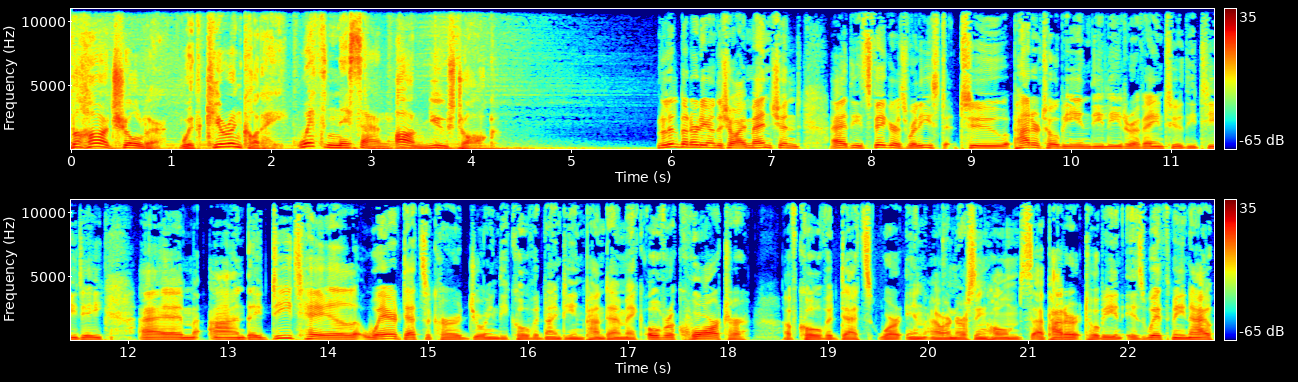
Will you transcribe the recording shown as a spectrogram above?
The Hard Shoulder with Kieran Cuddihy with Nissan on Newstalk. A little bit earlier in the show, I mentioned uh, these figures released to Peadar Tóibín, the leader of Aontú, the TD, um, and they detail where deaths occurred during the COVID 19 pandemic. Over a quarter of COVID deaths were in our nursing homes. Uh, Peadar Tóibín is with me now.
